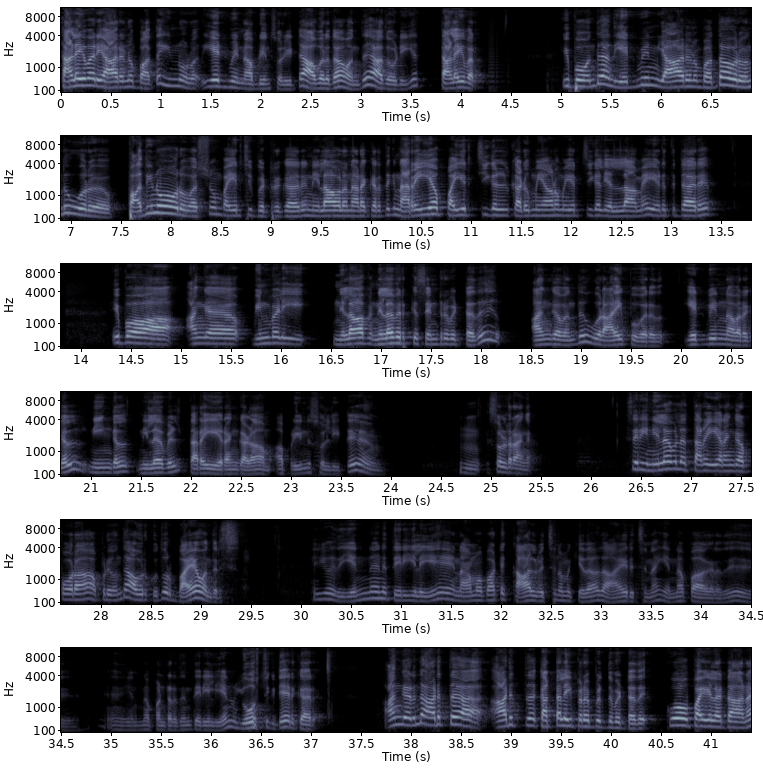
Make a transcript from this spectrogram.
தலைவர் யாருன்னு பார்த்தா இன்னொருவர் எட்வின் அப்படின்னு சொல்லிட்டு அவர் தான் வந்து அதோடைய தலைவர். இப்போ வந்து அந்த எட்வின் யாருன்னு பார்த்தா அவர் வந்து ஒரு பதினோரு வருஷம் பயிற்சி பெற்றிருக்காரு. நிலாவில் நடக்கிறதுக்கு நிறைய பயிற்சிகள் கடுமையான முயற்சிகள் எல்லாமே எடுத்துட்டாரு. இப்போ அங்கே விண்வெளி நிலா நிலவிற்கு சென்று விட்டது. அங்க வந்து ஒரு அழைப்பு வருது. எட்வின் அவர்கள் நீங்கள் நிலவில் தரை இறங்கலாம் அப்படின்னு சொல்லிட்டு சொல்றாங்க. சரி நிலவில் தரை இறங்க போறான் அப்படி வந்து அவருக்கு வந்து ஒரு பயம் வந்துருச்சு. ஐயோ இது என்னன்னு தெரியலையே. நாம பாட்டு கால் வச்சு நமக்கு ஏதாவது ஆயிடுச்சுன்னா என்னப்பா ஆகுறது? என்ன பண்றதுன்னு தெரியலையேன்னு யோசிச்சுக்கிட்டே இருக்காரு. அங்கேருந்து அடுத்த அடுத்த கட்டளை பிறப்பித்து விட்டது. கோ பைலட்டான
